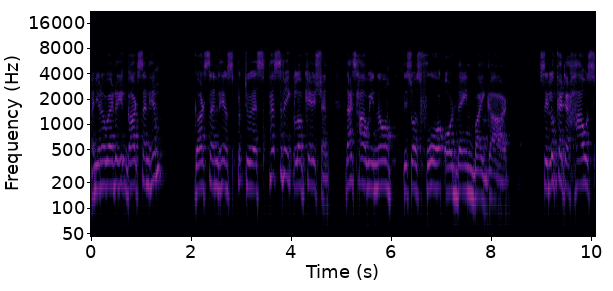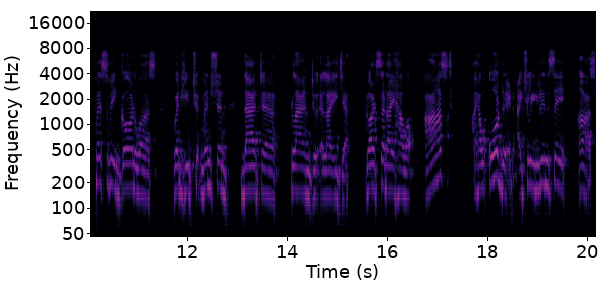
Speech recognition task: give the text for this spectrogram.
And you know where God send him? God sent him to a specific location. That's how we know this was foreordained by God. See, look at how specific God was when he mentioned that uh, plan to Elijah. God said, I have asked I have ordered, actually, he didn't say us.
